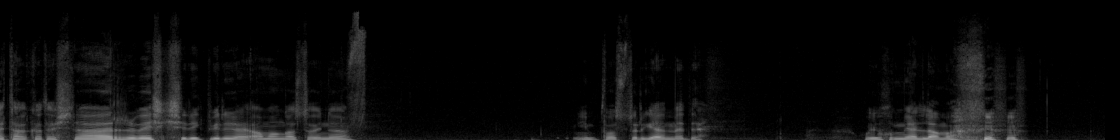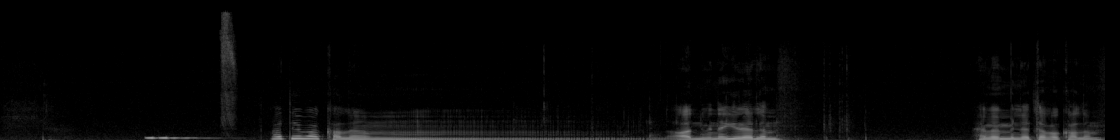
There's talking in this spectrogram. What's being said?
Evet arkadaşlar 5 kişilik bir Among Us oyunu. Imposter gelmedi. Uykum geldi ama. Hadi bakalım. Admin'e girelim. Hemen millete bakalım.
